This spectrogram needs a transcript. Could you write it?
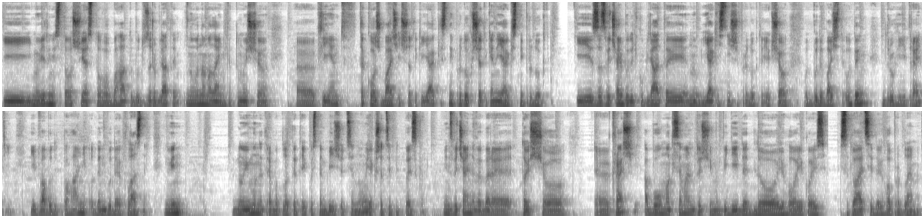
І ймовірність того, що я з того багато буду заробляти, ну вона маленька, тому що е, клієнт також бачить, що таке якісний продукт, що таке неякісний продукт. І зазвичай будуть купляти ну, якісніші продукти. Якщо от буде бачити один, другий і третій, і два будуть погані, один буде класний. Ну він ну йому не треба платити якусь там більшу ціну, якщо це підписка. Він, звичайно, вибере той, що е, кращий, або максимально той, що йому підійде до його якоїсь ситуації, до його проблеми.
